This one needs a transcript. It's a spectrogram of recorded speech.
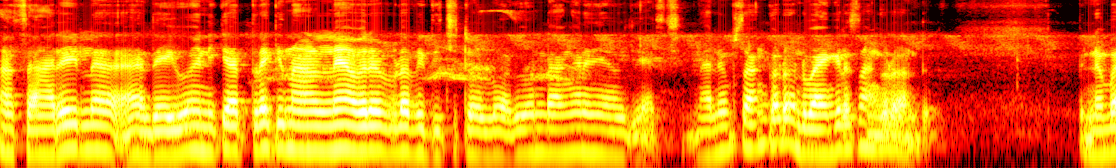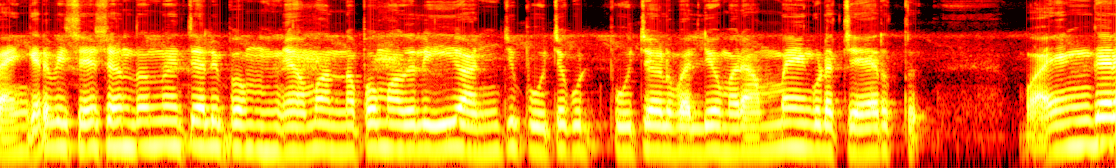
ആ സാരമില്ല. ആ, ദൈവം എനിക്ക് അത്രയ്ക്ക് നാളിനെ അവരെ ഇവിടെ വിധിച്ചിട്ടുള്ളൂ. അതുകൊണ്ട് അങ്ങനെ ഞാൻ വിചാരിച്ചു. എന്നാലും സങ്കടമുണ്ട്. ഭയങ്കര സങ്കടമുണ്ട്. പിന്നെ ഭയങ്കര വിശേഷം എന്തെന്ന് വെച്ചാൽ ഇപ്പം ഞാൻ വന്നപ്പോൾ മുതൽ ഈ അഞ്ച് പൂച്ച പൂച്ചകൾ വലിയ ഒരമ്മയും കൂടെ ചേർത്ത് ഭയങ്കര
